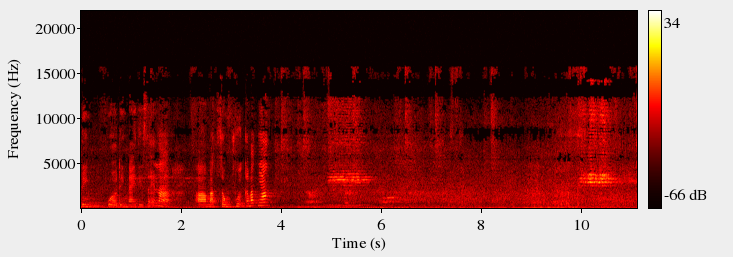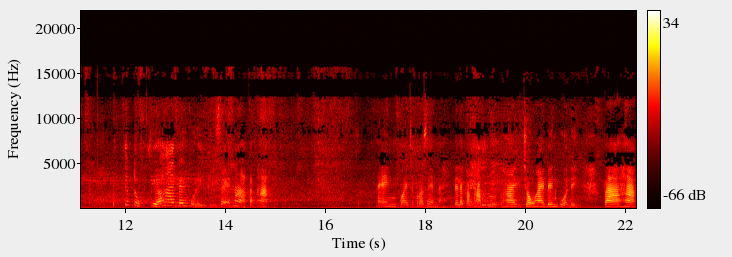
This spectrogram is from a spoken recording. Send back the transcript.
đỉnh của đỉnh này thì sẽ là uh, mặt rồng phượng các bác nhé. Tục phía hai bên của đỉnh thì sẽ là cặp hạt. Để em quay cho các bác xem này. Đây là cặp hạt ngự hai trầu hai bên của đỉnh. Và hạt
